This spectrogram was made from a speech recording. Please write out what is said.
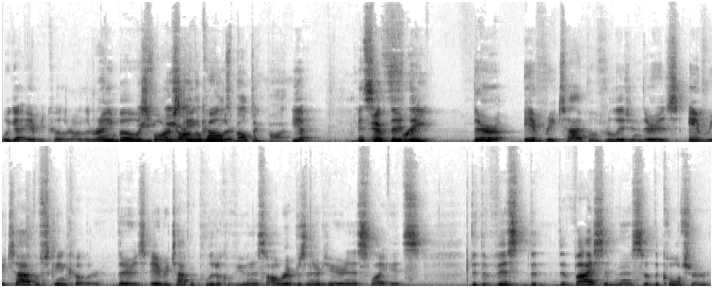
we got every color on the rainbow as We, far we as are skin the color. world's melting pot. Yeah, mean, and so they, every- they, there are every type of religion. There is every type of skin color. There is every type of political view, and it's all represented here. And it's like it's the divis- the divisiveness of the culture.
